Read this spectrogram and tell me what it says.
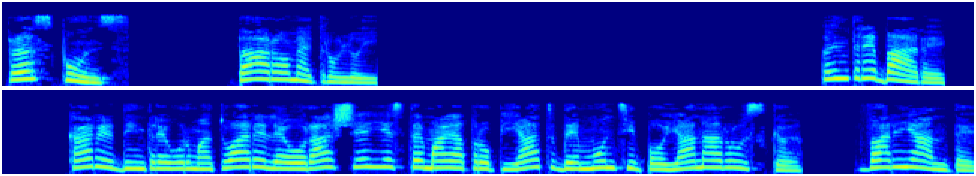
Răspuns. Barometrului. Întrebare. Care dintre următoarele orașe este mai apropiat de munții Poiana Ruscă? Variante.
